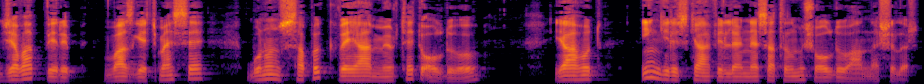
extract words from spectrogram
cevap verip vazgeçmezse bunun sapık veya mürtet olduğu yahut İngiliz kâfirlerine satılmış olduğu anlaşılır.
